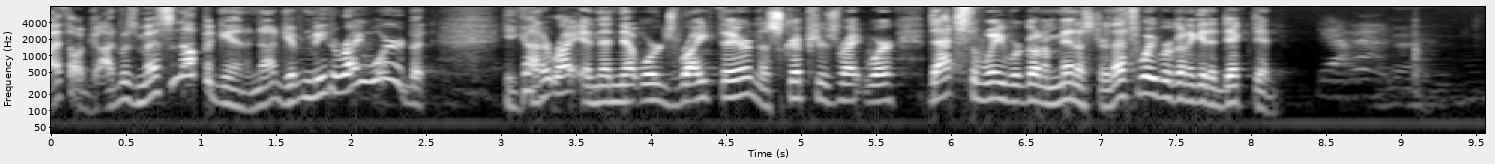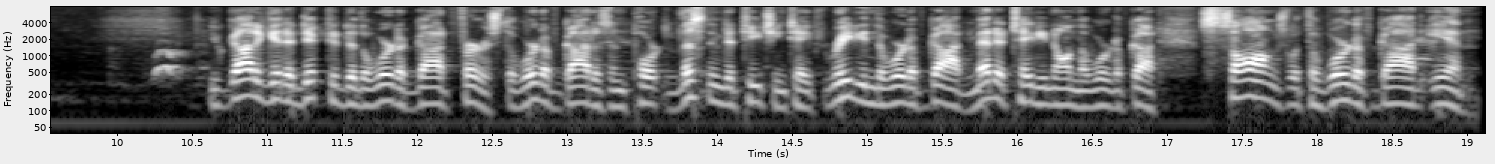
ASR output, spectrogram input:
I thought God was messing up again and not giving me the right word, but He got it right. And then that word's right there, and the scripture's right where. That's the way we're going to minister. That's the way we're going to get addicted. You've got to get addicted to the Word of God first. The Word of God is important. Listening to teaching tapes, reading the Word of God, meditating on the Word of God, songs with the Word of God in.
